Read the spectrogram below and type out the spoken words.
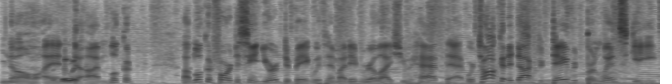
No, and uh, I'm looking. I'm looking forward to seeing your debate with him. I didn't realize you had that. We're talking to Dr. David Berlinski.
